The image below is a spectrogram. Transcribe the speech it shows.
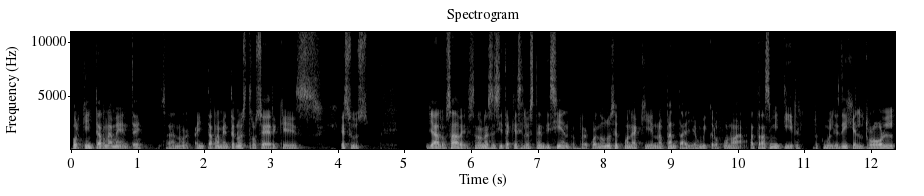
Porque internamente o sea, internamente nuestro ser, que es Jesús, ya lo sabes, no necesita que se lo estén diciendo. Pero cuando uno se pone aquí en una pantalla, un micrófono a, transmitir, como les dije, el rol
